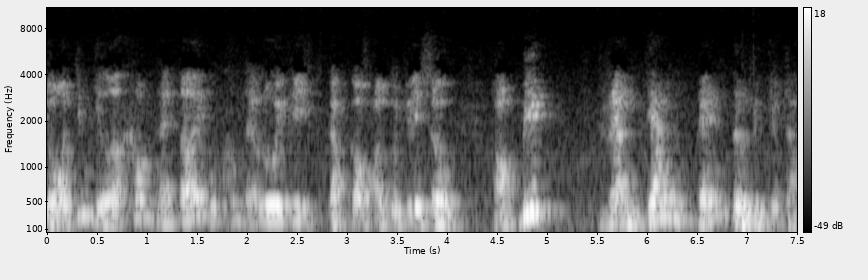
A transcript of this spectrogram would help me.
chỗ chính giữa, không thể tới cũng không thể lui khi gặp câu hỏi của Chúa Giêsu họ biết rằng dân đến từ Đức Chúa Trời.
